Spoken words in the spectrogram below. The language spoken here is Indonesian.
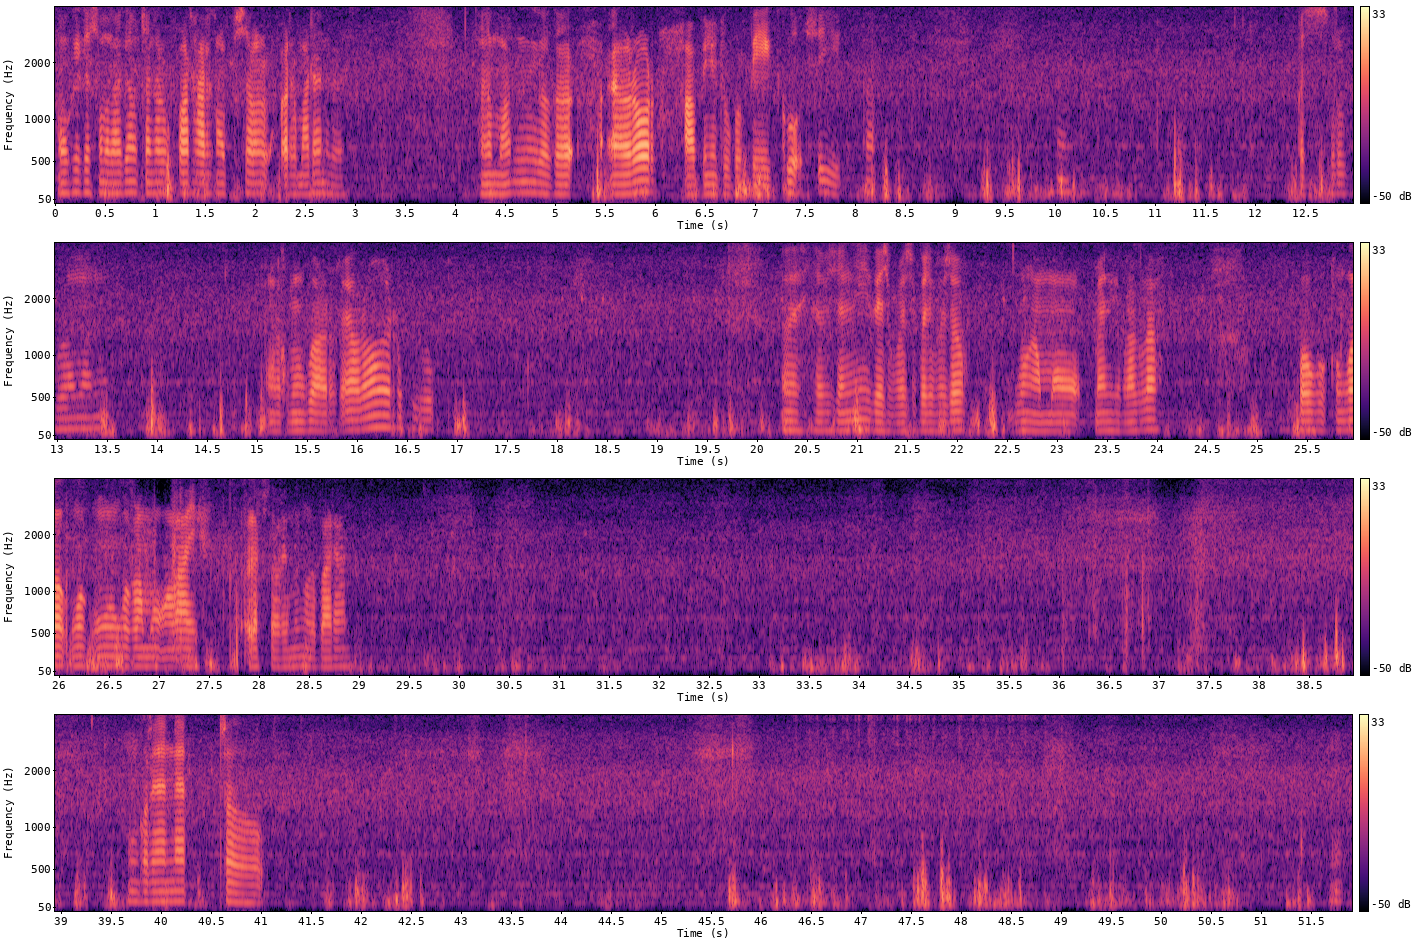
Oke guys, kembali lagi channel Farhar Official Ramadan guys. Alamat ini agak error, HP-nya juga bego sih. Kesel gua man. Nggak ke mana gua harus error bro. Eh, habis ini besok besok besok besok gua nggak mau main game lah. Gua gua gua gua, gua, mau live live streaming lebaran. Koreanet so.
